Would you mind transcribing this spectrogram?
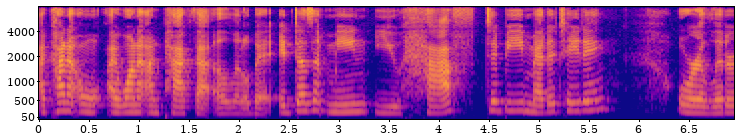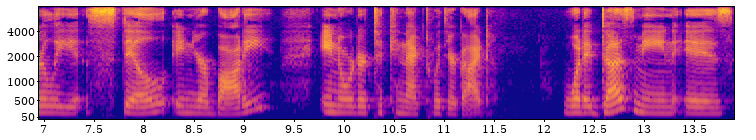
I kind of I want to unpack that a little bit. It doesn't mean you have to be meditating or literally still in your body in order to connect with your guide. What it does mean is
